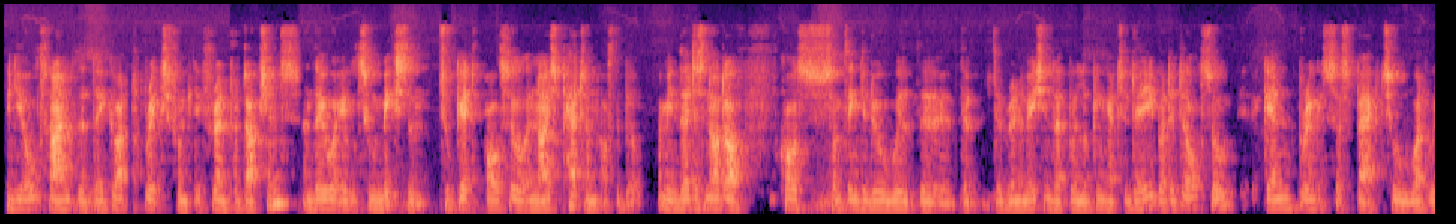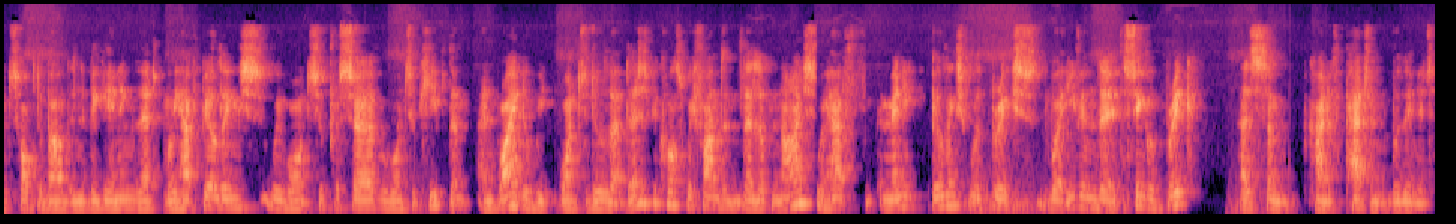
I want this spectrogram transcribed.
in the old times that they got bricks from different productions and they were able to mix them to get also a nice pattern of the build. I mean, that is not, of course, something to do with the, the, the renovation that we're looking at today, but it also, again, brings us back to what we talked about in the beginning that we have buildings we want to preserve, we want to keep them. And why do we want to do that? That is because we find them, they look nice. We have many buildings with bricks where even the single brick has some kind of pattern within it,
